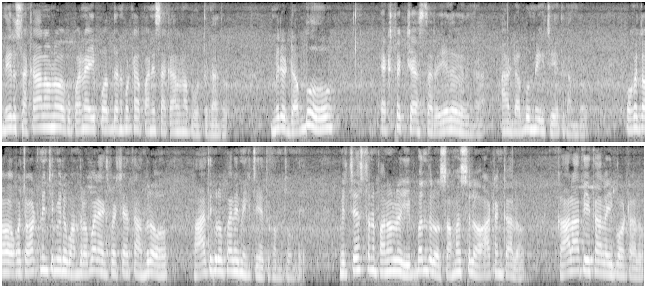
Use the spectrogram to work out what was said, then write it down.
మీరు సకాలంలో ఒక పని అయిపోద్ది అనుకుంటే ఆ పని సకాలంలో పూర్తి కాదు. మీరు డబ్బు ఎక్స్పెక్ట్ చేస్తారు ఏదో విధంగా. ఆ డబ్బు మీకు చేతికి అందవు. ఒక చో- ఒక చోట నుంచి మీరు వంద రూపాయలు ఎక్స్పెక్ట్ చేస్తే అందులో పాతిక రూపాయలే మీకు చేతికి అందుతుంది. మీరు చేస్తున్న పనుల్లో ఇబ్బందులు సమస్యలు ఆటంకాలు కాలాతీతాలు అయిపోవటాలు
